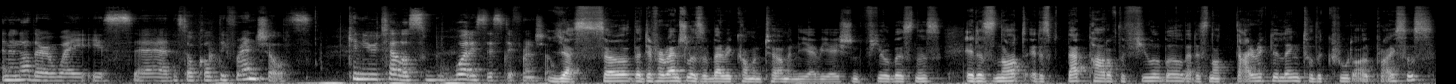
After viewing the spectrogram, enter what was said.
and another way is uh, the so-called differentials. Can you tell us what is this differential? Yes, so the differential is a very common term in the aviation fuel business. It is not it is that part of the fuel bill that is not directly linked to the crude oil prices.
